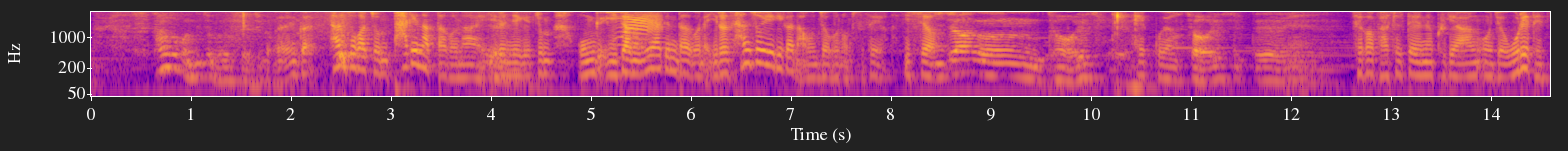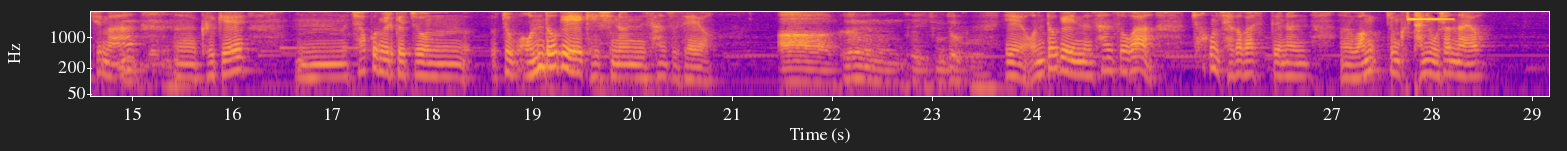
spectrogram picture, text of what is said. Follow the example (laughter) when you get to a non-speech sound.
산소 적은 없어요 지금. 그러니까 산소가 좀 탈이 났다거나 이런 얘기 좀 옮겨 이장을 해야 된다거나 이런 산소 얘기가 나온 적은 없으세요? 있죠? 이장은 저 어렸을 때. 했고요. 저 어렸을 때. 제가 봤을 때는 그게 아무- 이제 오래됐지만 음, 네네. 어, 그게 음, 조금 이렇게 좀 좀 언덕에 계시는 산소세요. 아 그러면은 저희 중절구. 예, 언덕에 있는 산소가 조금 제가 봤을 때는 어, 왕좀 다녀오셨나요?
